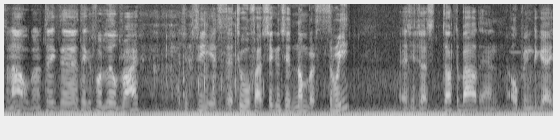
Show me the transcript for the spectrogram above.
So now we're gonna take the take it for a little drive. As you can see, it's the 205 signature number three, as you just talked about, and opening the gate.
